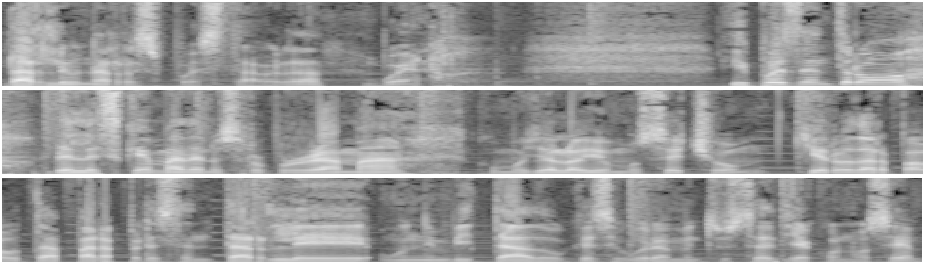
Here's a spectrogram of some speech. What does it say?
darle una respuesta, ¿verdad? Bueno, y pues dentro del esquema de nuestro programa, como ya lo habíamos hecho, quiero dar pauta para presentarle un invitado que seguramente usted ya conoce,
